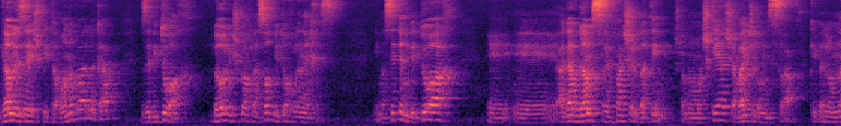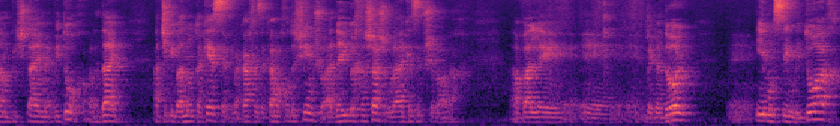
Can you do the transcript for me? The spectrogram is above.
גם לזה יש פתרון אבל, אגב, זה ביטוח. לא לשכוח לעשות ביטוח לנכס. אם עשיתם ביטוח, אגב, גם שריפה של בתים. יש לנו משקיע שהבית שלו נשרף. קיבל אמנם פי שתיים מהביטוח, אבל עדיין, עד שקיבלנו את הכסף, לקח איזה כמה חודשים שהוא היה די בחשש שאולי הכסף שלו הלך. אבל אה, אה, בגדול, אה, אם עושים ביטוח,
